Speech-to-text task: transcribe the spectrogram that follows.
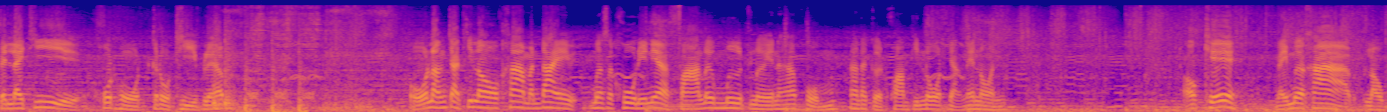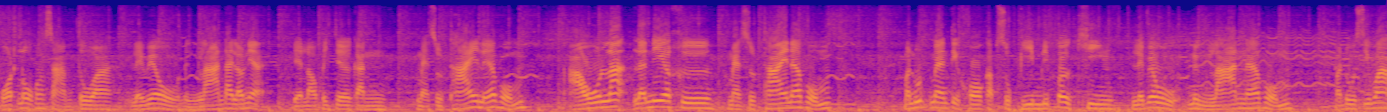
เป็นอะไรที่โคตรโหดกระโดดถีบเลยครับโอ้หลังจากที่เราฆ่ามันได้เมื่อสักครู่นี้เนี่ยฟ้าเริ่มมืดเลยนะครับผมน่าจะเกิดความพิโรธอย่างแน่นอน โอเค ในเมื่อฆ่าเหล่าบอสโลกทั้ง 3 ตัวเลเวล1 ล้านได้แล้วเนี่ย เดี๋ยวเราไปเจอกันแมตช์สุดท้ายเลยครับผม เอาละและนี่ก็คือแมตช์สุดท้ายนะครับผมมนุษย์แมนติคอกับสุพีมริปเปอร์คิงเลเวล1 ล้านนะครับผม มาดูซิว่า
